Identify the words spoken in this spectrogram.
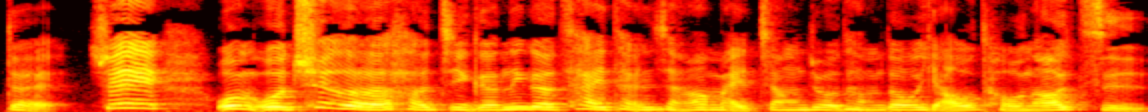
对，所以我我去了好几个那个菜摊，想要买姜，就他们都摇头，然后只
